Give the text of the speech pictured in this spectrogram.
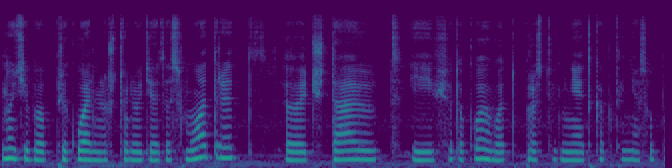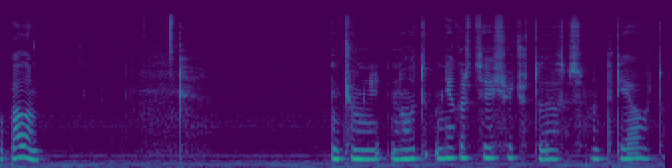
Ну, типа, прикольно, что люди это смотрят, э, читают и все такое. Вот просто в меня это как-то не особо попало. Ничего мне... Ну вот, мне кажется, я еще что-то смотрела. Что...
